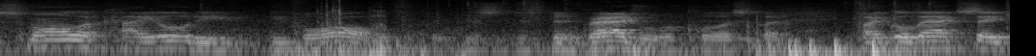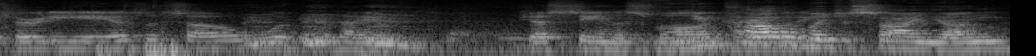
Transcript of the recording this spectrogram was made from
smaller coyote evolve? It's, it's been gradual, of course, but if I go back, say, thirty years or so, would, would I have just seen the smaller You coyote? probably just saw young,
